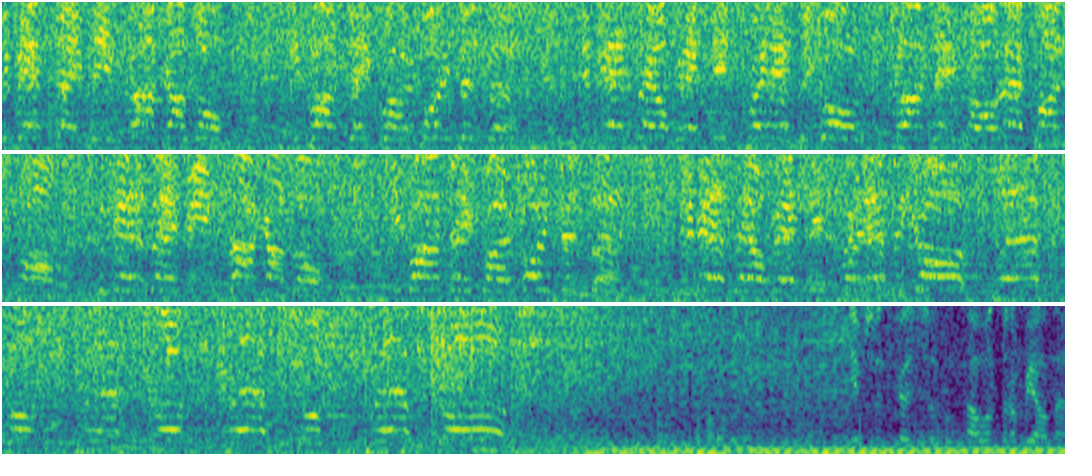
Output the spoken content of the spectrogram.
Tym więcej w nim zakazów I bardziej kłamie politycy. Im więcej obietnic płynie z Bardziej chore państwo Tym więcej w nim zakazów I bardziej kłamie politycy. Im więcej obietnic płynie z Nie wszystko jeszcze zostało zrobione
